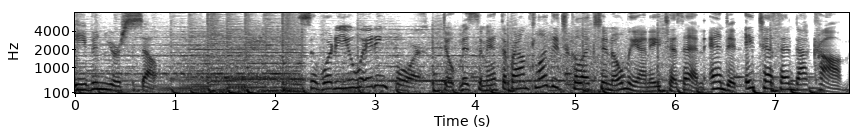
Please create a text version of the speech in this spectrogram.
even yourself. So what are you waiting for? Don't miss Samantha Brown's luggage collection only on HSN and at hsn.com.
